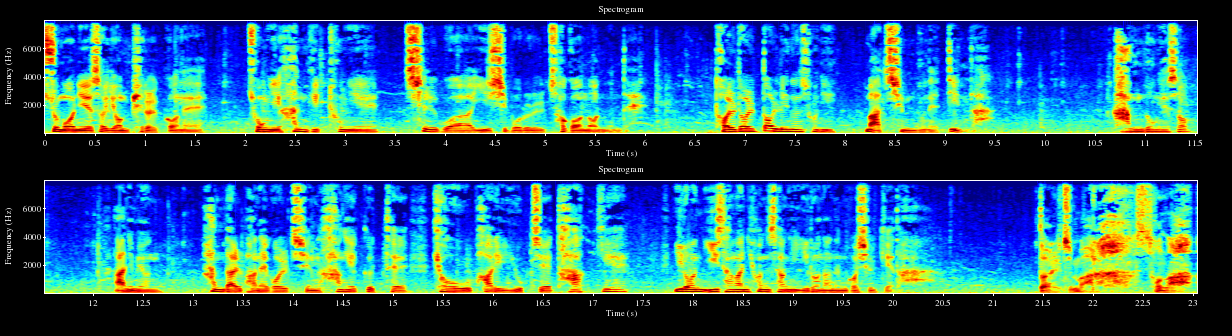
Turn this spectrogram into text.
주머니에서 연필을 꺼내 종이 한 귀퉁이에 7과 25를 적어 넣는데 덜덜 떨리는 손이 마침 눈에 띈다. 감동해서 아니면 한 달 반에 걸친 항해 끝에 겨우 발이 육지에 닿기에 이런 이상한 현상이 일어나는 것일 게다. 떨지 마라, 소나.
